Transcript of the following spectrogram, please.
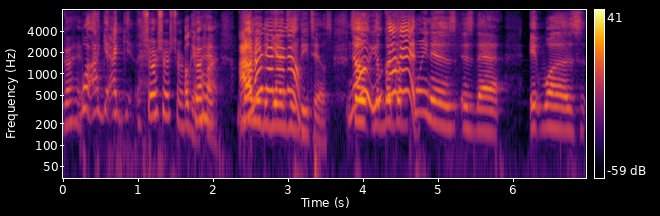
go ahead well, I get, I get, sure sure sure Okay, go ahead fine. I don't No, need no, to no, get into no, the details. No, so, you the, but go the point is, is that it was,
